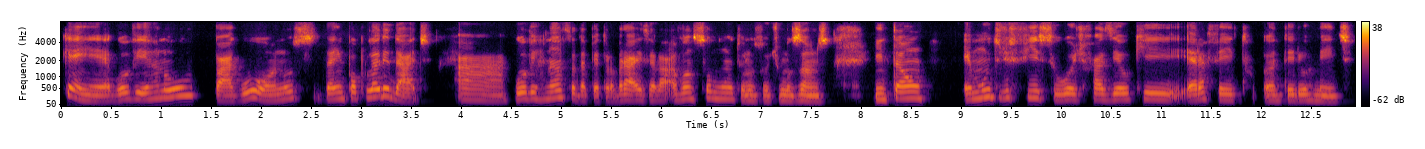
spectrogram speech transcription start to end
Quem é governo paga o ônus da impopularidade. A governança da Petrobras, ela avançou muito nos últimos anos. Então, é muito difícil hoje fazer o que era feito anteriormente.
